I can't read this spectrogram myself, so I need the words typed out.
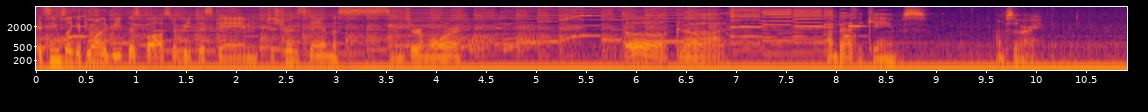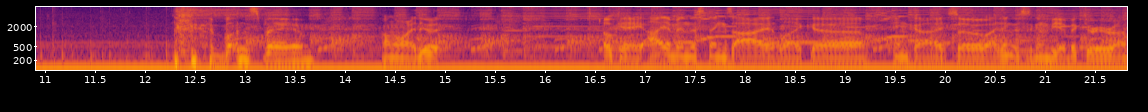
it seems like if you want to beat this boss or beat this game, just try to stay in the center more. Oh god. I'm bad at games. I'm sorry. button spam. I don't know why I do it. Okay, I am in this thing's eye like a uh, pink eye, so I think this is going to be a victory run.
